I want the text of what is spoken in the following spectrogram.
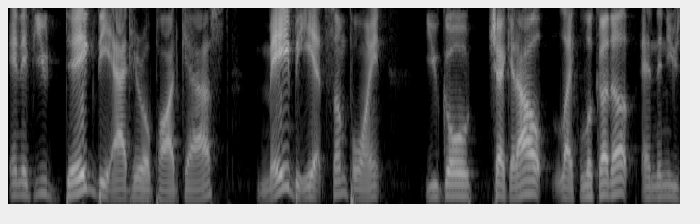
And if you dig the Ad Hero podcast, maybe at some point you go check it out, like look it up, and then you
